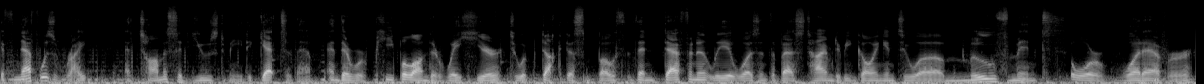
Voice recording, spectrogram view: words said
If Neff was right and Thomas had used me to get to them, and there were people on their way here to abduct us both, then definitely it wasn't the best time to be going into a movement or whatever,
